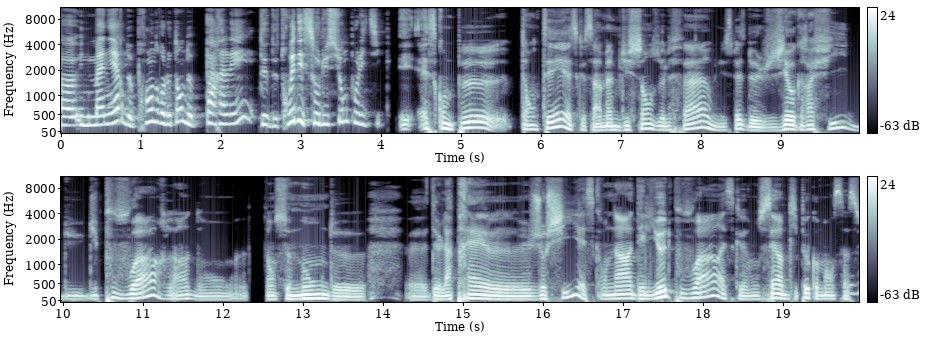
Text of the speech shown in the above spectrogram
euh, une manière de prendre le temps de parler, de, trouver des solutions politiques. Et est-ce qu'on peut tenter, est-ce que ça a même du sens de le faire, une espèce de géographie du, du pouvoir là dans dans ce monde euh, de l'après euh, Joshi Est-ce qu'on a des lieux de pouvoir? Est-ce qu'on sait un petit peu comment ça se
